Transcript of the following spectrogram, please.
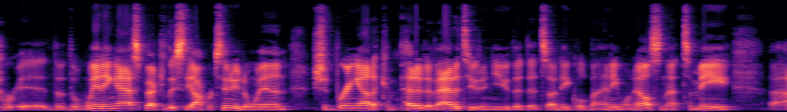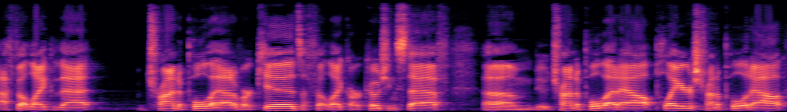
the, the winning aspect, or at least the opportunity to win, should bring out a competitive attitude in you that, that's unequaled by anyone else. And that to me, I felt like that trying to pull that out of our kids. I felt like our coaching staff um, trying to pull that out, players trying to pull it out,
